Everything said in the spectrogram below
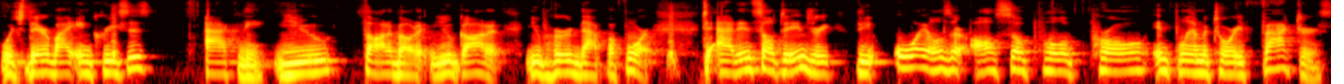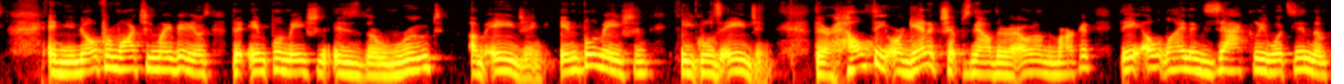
which thereby increases acne. You thought about it. You got it. You've heard that before. To add insult to injury, the oils are also full of pro-inflammatory factors. And you know from watching my videos that inflammation is the root of aging. Inflammation equals aging. They're healthy organic chips now that are out on the market. They outline exactly what's in them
